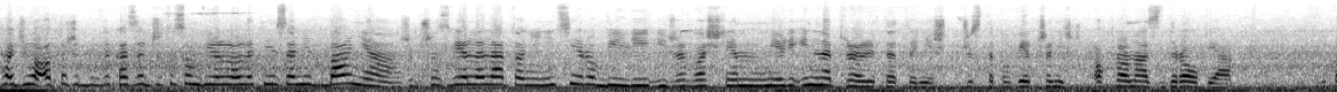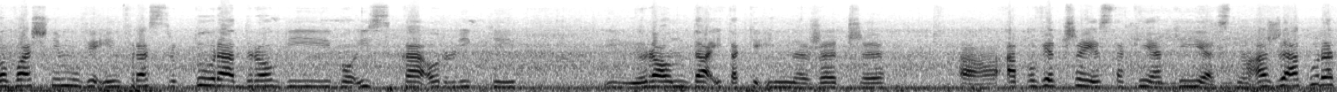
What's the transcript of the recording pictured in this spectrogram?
chodziło o to, żeby wykazać, że to są wieloletnie zaniedbania, że przez wiele lat oni nic nie robili i że właśnie mieli inne priorytety niż czyste powietrze, niż ochrona zdrowia. Tylko właśnie mówię, infrastruktura, drogi, boiska, orliki i ronda i takie inne rzeczy. A, a powietrze jest takie, jakie jest. No, a że akurat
